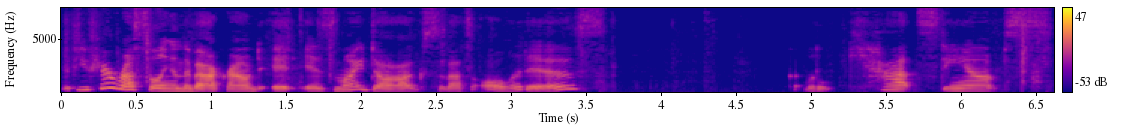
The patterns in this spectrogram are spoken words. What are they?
If you hear rustling in the background, it is my dog, so that's all it is. Got little cat stamps.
